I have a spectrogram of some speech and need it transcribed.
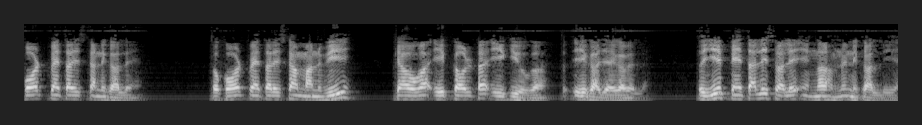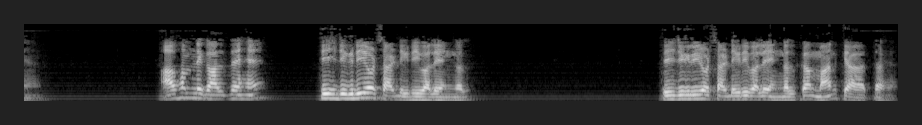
कॉट पैंतालीस का निकालें। तो कॉट पैंतालीस का मान भी क्या होगा? एक का उल्टा एक ही होगा तो एक आ जाएगा पहले। तो ये 45 वाले एंगल हमने निकाल लिए हैं। अब हम निकालते हैं 30 डिग्री और 60 डिग्री वाले एंगल 30 डिग्री और 60 डिग्री वाले एंगल का मान क्या आता है?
